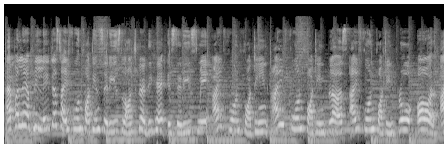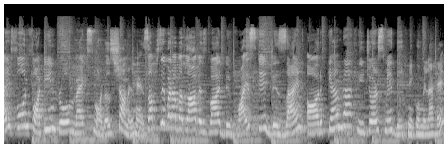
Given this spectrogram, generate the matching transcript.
एप्पल ने अपनी लेटेस्ट आईफोन 14 सीरीज़ लॉन्च कर दी है इस सीरीज़ में iPhone 14, iPhone 14 plus, iPhone 14 pro और आईफोन 14 प्रो मैक्स मॉडल्स शामिल हैं। सबसे बड़ा बदलाव इस बार डिवाइस के डिज़ाइन और कैमरा फीचर्स में देखने को मिला है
